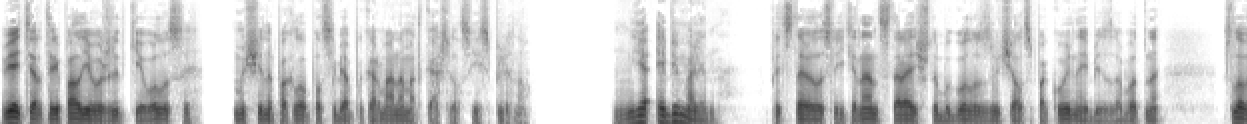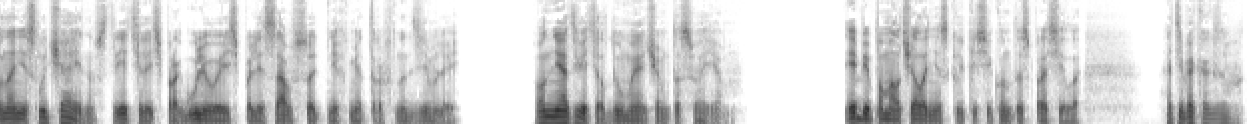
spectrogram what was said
Ветер трепал его жидкие волосы. Мужчина похлопал себя по карманам, откашлялся и сплюнул. — Я Эбби Малин, — представилась лейтенант, стараясь, чтобы голос звучал спокойно и беззаботно, словно они случайно встретились, прогуливаясь по лесам в сотнях метров над землей. Он не ответил, думая о чем-то своем. Эбби помолчала несколько секунд и спросила, — А тебя как зовут?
